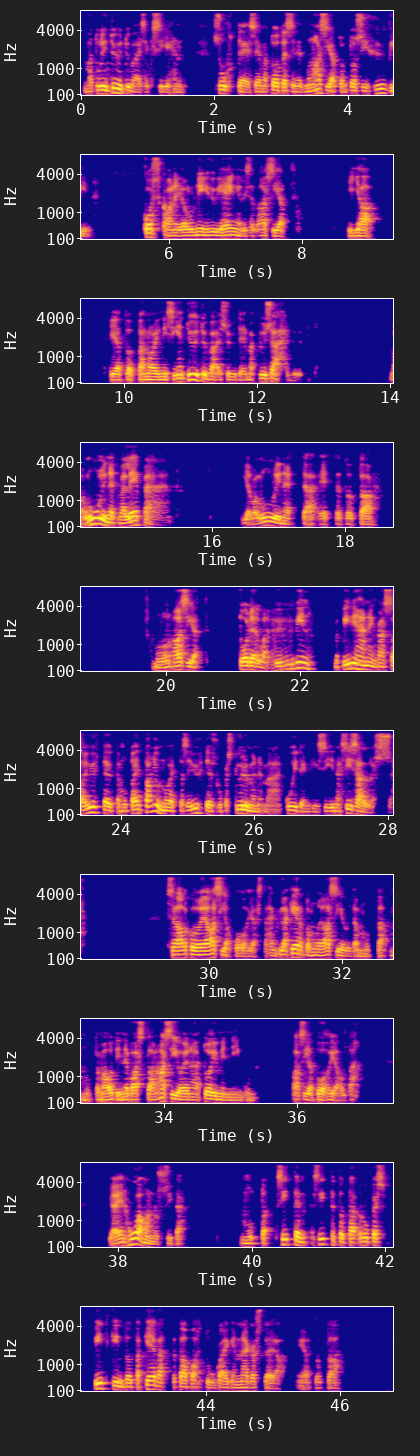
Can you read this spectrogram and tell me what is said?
mä tulin tyytyväiseksi siihen suhteeseen. Mä totesin, että mun asiat on tosi hyvin. Koskaan ei ollut niin hyvin hengelliset asiat. Ja, ja tota noin, niin siihen tyytyväisyyteen mä pysähdyin. Mä luulin, että mä lepään. Ja mä luulin, että, että tota, mulla on asiat todella hyvin. Mä pidin hänen kanssaan yhteyttä, mutta en tajunnut, että se yhteys rupesi kylmenemään kuitenkin siinä sisällössä. Se alkoi olla asiapohjasta. Hän kyllä kertoi mulle asioita, mutta, mutta mä otin ne vastaan asioina ja toimin niin kuin asiapohjalta. Ja en huomannut sitä. Mutta sitten, sitten tota, rupesi pitkin tota kevättä tapahtuu kaiken näköistä ja, ja tota,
